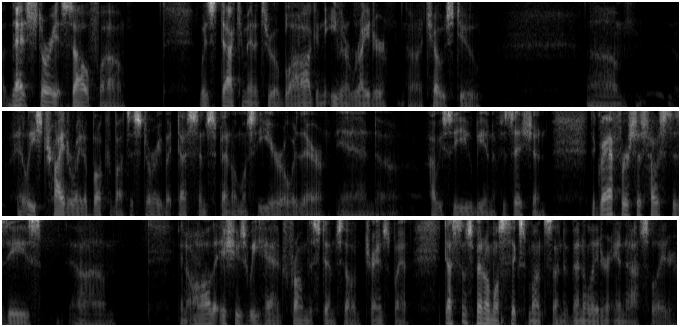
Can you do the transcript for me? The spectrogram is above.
that story itself uh, was documented through a blog, and even a writer uh, chose to um, at least try to write a book about the story. But Dustin spent almost a year over there, and uh, obviously, you being a physician, the graft versus host disease. Um, and all the issues we had from the stem cell transplant. Dustin spent almost six months on the ventilator and oscillator.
